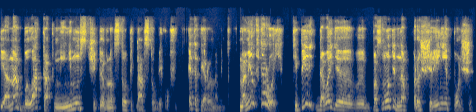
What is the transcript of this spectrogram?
и она была как минимум с 14-15 веков. Это первый момент. Момент второй. Теперь давайте э, посмотрим на расширение Польши.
